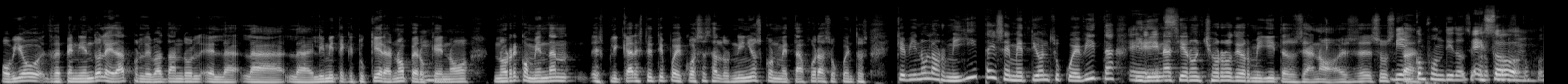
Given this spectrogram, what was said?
obvio, dependiendo la edad, pues le vas dando el la- la- la- el límite que tú quieras, ¿no? Pero que no, no recomiendan explicar este tipo de cosas a los niños con metáforas o cuentos. Que vino la hormiguita y se metió en su cuevita y de ahí nacieron chorro de hormiguitas. O sea, no, eso, eso Bien está... confundidos. yo creo que Eso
